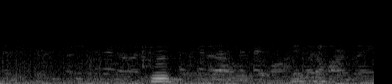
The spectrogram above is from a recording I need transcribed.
chemistry. Hmm. It's the hard way.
